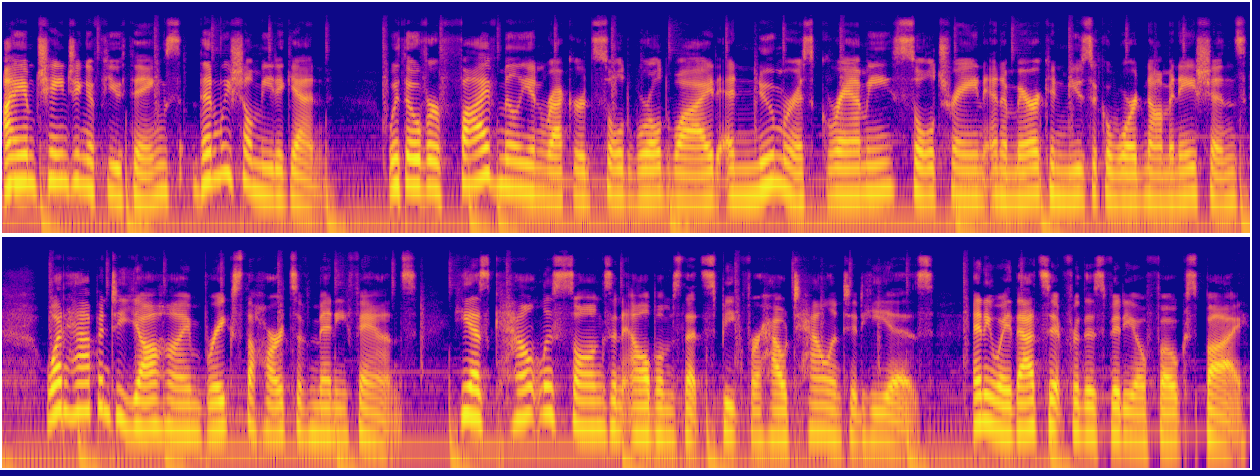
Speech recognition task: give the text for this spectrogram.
I am changing a few things, then we shall meet again. With over 5 million records sold worldwide and numerous Grammy, Soul Train, and American Music Award nominations, What Happened to Jaheim breaks the hearts of many fans. He has countless songs and albums that speak for how talented he is. Anyway, that's it for this video, folks. Bye.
